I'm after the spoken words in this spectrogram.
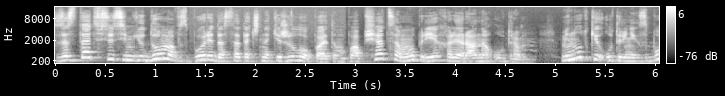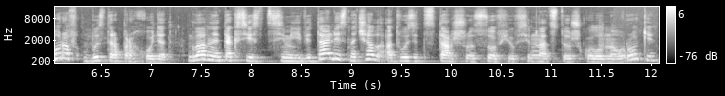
Застать всю семью дома в сборе достаточно тяжело, поэтому пообщаться мы приехали рано утром. Минутки утренних сборов быстро проходят. Главный таксист семьи Виталий сначала отвозит старшую Софью в 17-ю школу на уроки,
